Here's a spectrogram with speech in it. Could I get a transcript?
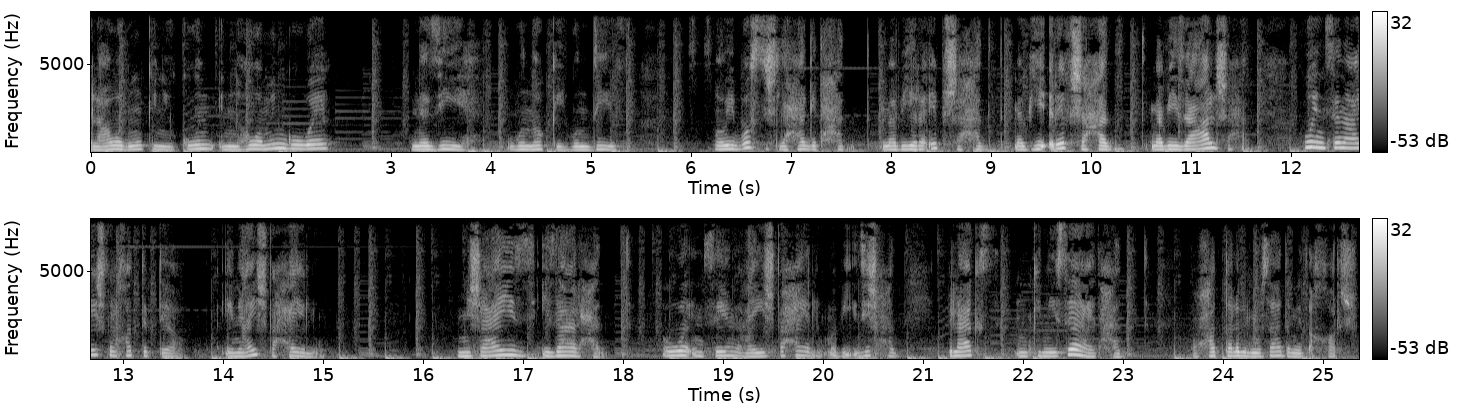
العوض ممكن يكون إن هو من جواه نزيه ونقي ونضيف. ما بيبصش لحاجة حد ما بيراقبش حد ما بيقرفش حد ما بيزعلش حد. هو إنسان عايش في الخط بتاعه يعني عايش في حاله. مش عايز يزعل حد هو إنسان عايش في حاله ما بيأذيش حد. بالعكس ممكن يساعد حد لو حد طلب المساعدة ما يتأخرش.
